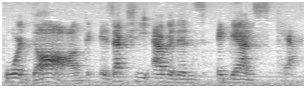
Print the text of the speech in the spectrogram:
for dog is actually evidence against cat.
